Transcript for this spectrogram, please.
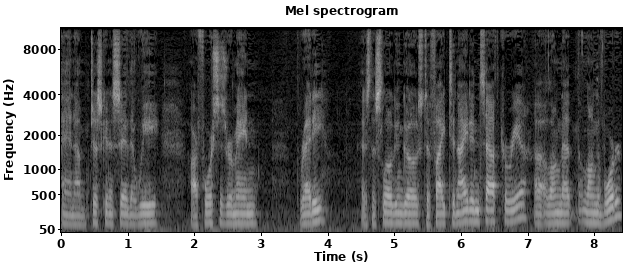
and I'm just going to say that we, our forces remain ready, as the slogan goes, to fight tonight in South Korea uh, along that along the border.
